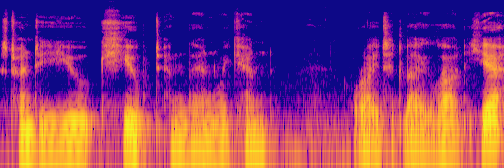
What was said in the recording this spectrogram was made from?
is 20u cubed. And then we can write it like that here.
